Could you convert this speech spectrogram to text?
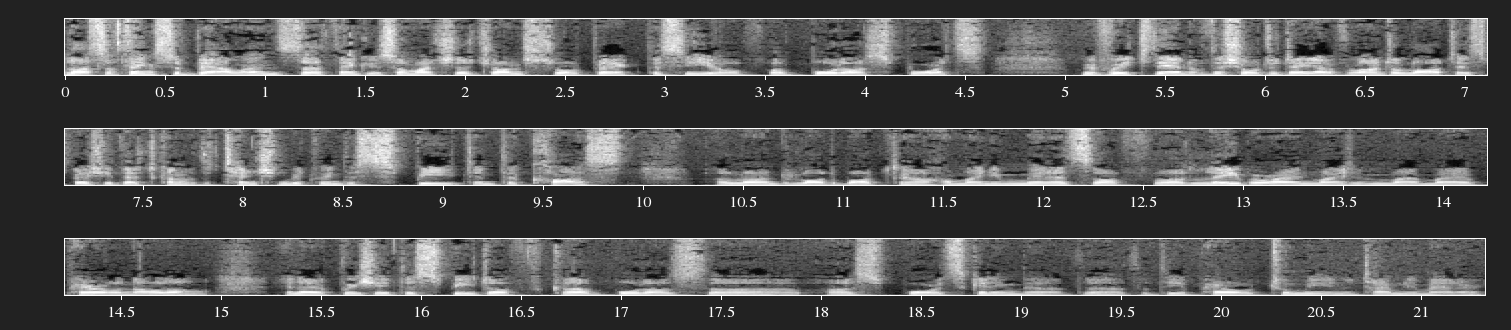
Lots of things to balance. Uh, thank you so much, uh, John Strotbeck, the CEO of uh, Boathouse Sports. We've reached the end of the show today. I've learned a lot, especially that kind of the tension between the speed and the cost. I learned a lot about uh, how many minutes of uh, labor are in my, my, my apparel now, and I appreciate the speed of uh, uh, uh, sports getting the, the, the, apparel to me in a timely manner.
